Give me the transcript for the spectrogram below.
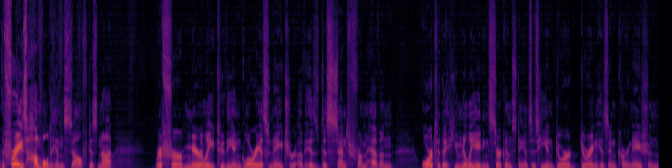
The phrase humbled himself does not refer merely to the inglorious nature of his descent from heaven or to the humiliating circumstances he endured during his incarnation,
